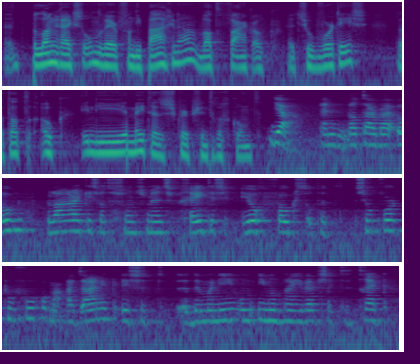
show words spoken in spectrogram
het belangrijkste onderwerp van die pagina, wat vaak ook het zoekwoord is, dat dat ook in die meta-description terugkomt. Ja, en wat daarbij ook nog belangrijk is, wat soms mensen vergeten, is heel gefocust op het zoekwoord toevoegen. Maar uiteindelijk is het de manier om iemand naar je website te trekken.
